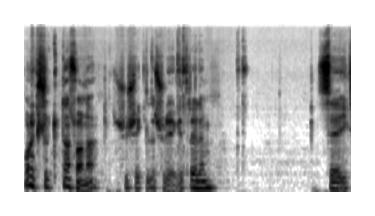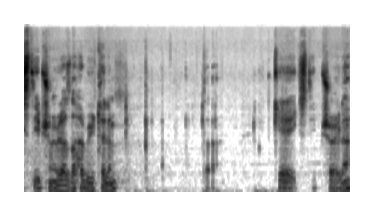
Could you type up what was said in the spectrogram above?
Bunu küçülttükten sonra şu şekilde şuraya getirelim. SX deyip şunu biraz daha büyütelim. Hatta GX deyip şöyle.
